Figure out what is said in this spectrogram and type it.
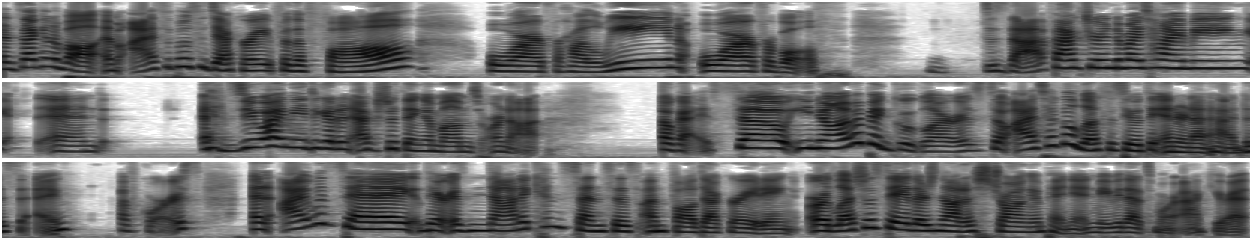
And second of all, am I supposed to decorate for the fall or for Halloween or for both? Does that factor into my timing? And, and do I need to get an extra thing of mums or not? Okay, so you know, I'm a big Googler, so I took a look to see what the internet had to say, of course. And I would say there is not a consensus on fall decorating, or let's just say there's not a strong opinion. Maybe that's more accurate.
